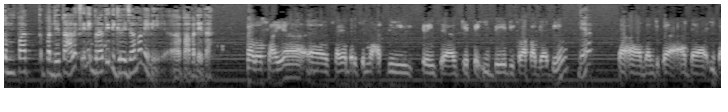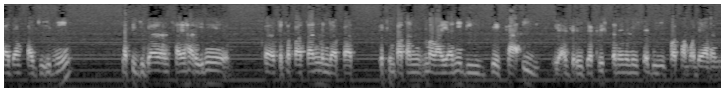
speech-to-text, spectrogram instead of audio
tempat pendeta Alex ini berarti di gereja mana ini, uh, Pak Pendeta? Kalau saya, uh, saya berjemaat di gereja GPIB di Kelapa Gading. Ya. Uh, dan juga ada ibadah pagi ini tapi juga saya hari ini uh, ketepatan mendapat kesempatan melayani di GKI ya Gereja Kristen Indonesia di Kota Modern.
